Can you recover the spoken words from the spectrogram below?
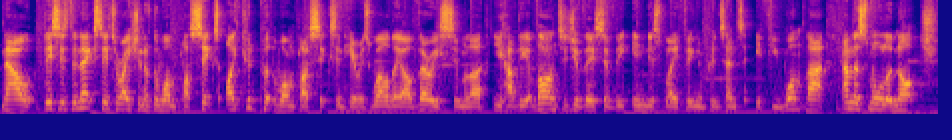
Now, this is the next iteration of the OnePlus 6. I could put the OnePlus 6 in here as well. They are very similar. You have the advantage of this, of the in-display fingerprint sensor if you want that, and the smaller notch,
